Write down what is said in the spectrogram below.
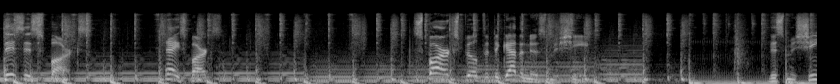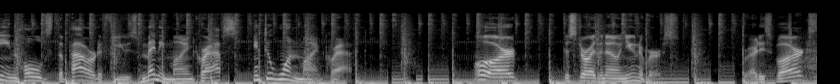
This is Sparks. Hey, Sparks. Sparks built a togetherness machine. This machine holds the power to fuse many Minecrafts into one Minecraft. Or destroy the known universe. Ready, Sparks?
